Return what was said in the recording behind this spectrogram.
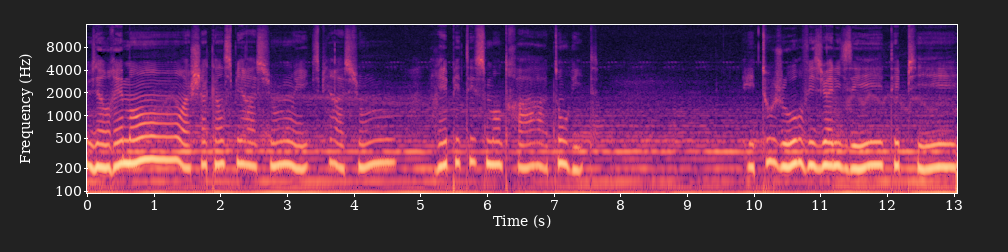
Viens vraiment à chaque inspiration et expiration répéter ce mantra à ton rythme. Et toujours visualiser tes pieds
